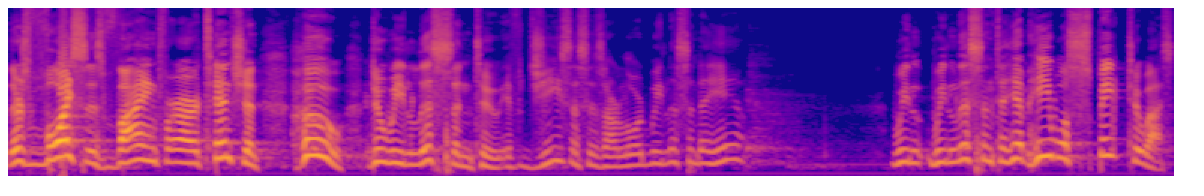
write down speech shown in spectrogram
There's voices vying for our attention. Who do we listen to? If Jesus is our Lord, we listen to him. we, we listen to Him. He will speak to us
